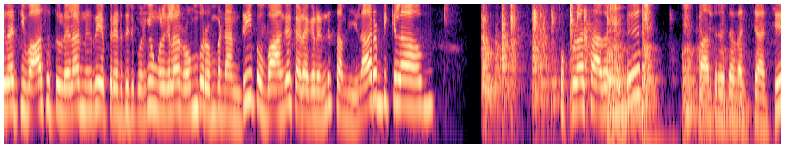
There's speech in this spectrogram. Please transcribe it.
இறைச்சி வாசத்தூள் எல்லாம் நிறைய பேர் எடுத்துகிட்டு போகிறீங்க உங்களுக்கெல்லாம் ரொம்ப ரொம்ப நன்றி. இப்போ வாங்க கடகடன்னு சமையல் ஆரம்பிக்கலாம். இப்போ குலசாதத்துக்கு பாத்திரத்தை வச்சாச்சு.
